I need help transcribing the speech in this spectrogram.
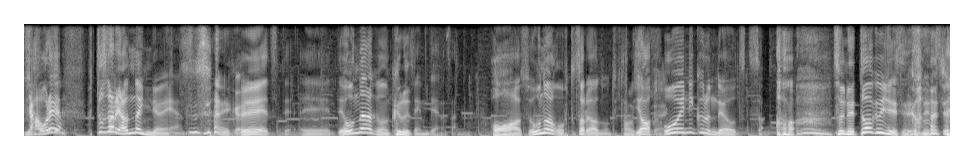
いや俺フットサルやんないんだよね。普通じゃねえかよ。ええっつって。えー、で女の子も来るぜみたいなさはあそれ女の子もフットサルやるのって来たいや楽しそうじゃない？応援に来るんだよっつってさ。あ それネットワークビジネスですね。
